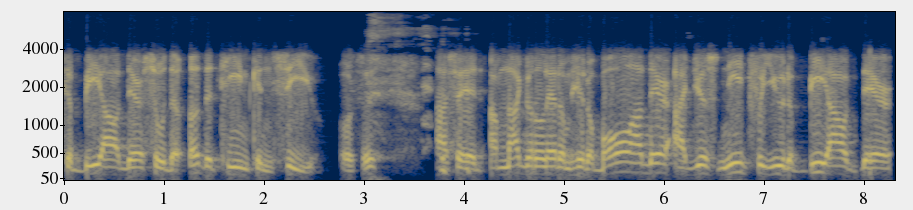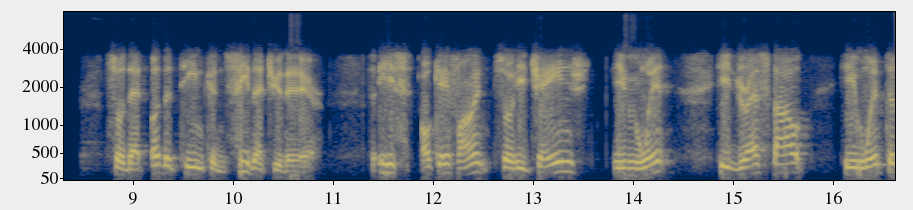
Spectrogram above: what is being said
to be out there so the other team can see you. Oh, I said, I'm not going to let them hit a ball out there. I just need for you to be out there so that other team can see that you're there. So he's okay, fine. So he changed. He went. He dressed out. He went to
